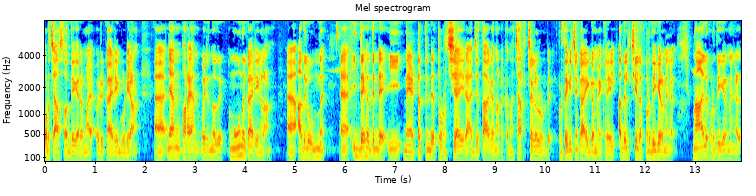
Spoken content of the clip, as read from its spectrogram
കുറച്ച് ആസ്വാദ്യകരമായ ഒരു കാര്യം കൂടിയാണ്. ഞാൻ പറയാൻ വരുന്നത് മൂന്ന് കാര്യങ്ങളാണ്. അതിലൊന്ന് ഇദ്ദേഹത്തിന്റെ ഈ നേട്ടത്തിന്റെ തുടർച്ചയായി രാജ്യത്താകെ നടക്കുന്ന ചർച്ചകളുണ്ട്. പ്രത്യേകിച്ച് കായിക മേഖലയിൽ അതിൽ ചില പ്രതികരണങ്ങൾ നാല് പ്രതികരണങ്ങൾ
